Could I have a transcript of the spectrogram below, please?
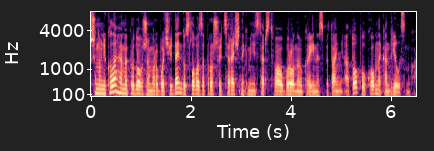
Шановні колеги, ми продовжуємо робочий день. До слова запрошується речник Міністерства оборони України з питань АТО, полковник Андрій Лисенко.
